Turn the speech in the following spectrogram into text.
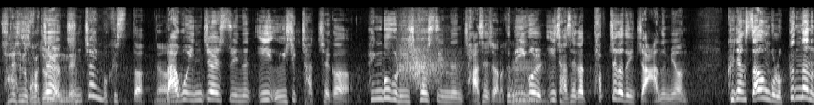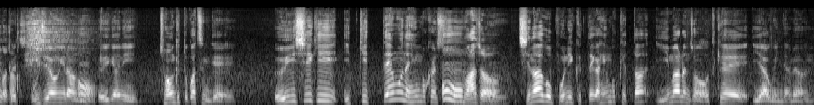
친해지는 진짜, 과정이었네. 진짜 행복했었다.라고 인지할 수 있는 이 의식 자체가 행복을 의식할 수 있는 자세잖아. 근데 이걸 이 자세가 탑재가 돼 있지 않으면 그냥 싸운 걸로 끝나는 거잖아. 우지 형이랑 어. 의견이 정확히 똑같은 게 의식이 있기 때문에 행복할 수 어, 있는 맞아. 거예요. 지나고 보니 그때가 행복했다 이 말은 저는 어떻게 이해하고 있냐면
